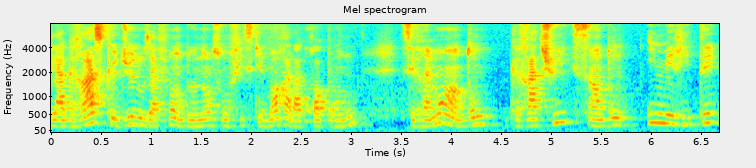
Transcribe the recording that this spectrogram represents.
La grâce que Dieu nous a fait en donnant son Fils qui est mort à la croix pour nous, c'est vraiment un don gratuit, c'est un don immérité,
